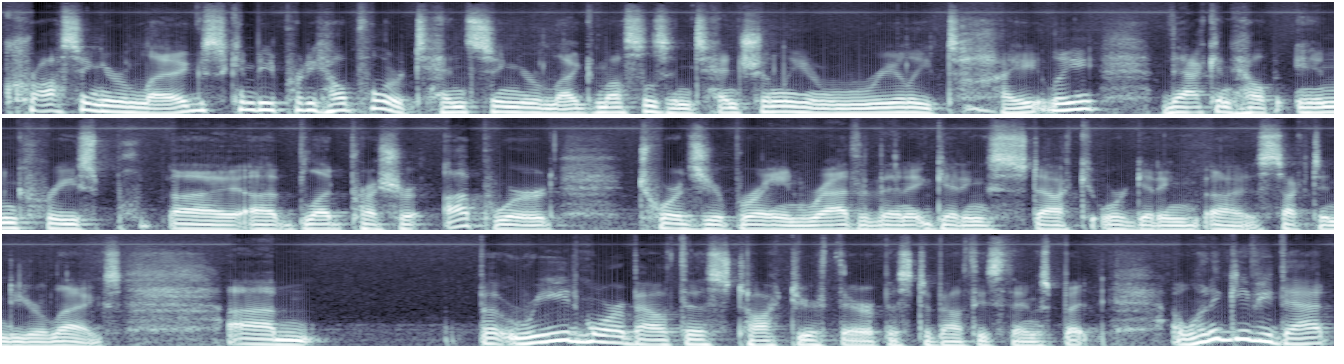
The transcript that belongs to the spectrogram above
Crossing your legs can be pretty helpful, or tensing your leg muscles intentionally and really tightly. That can help increase uh, uh, blood pressure upward towards your brain rather than it getting stuck or getting uh, sucked into your legs. Um, but read more about this, talk to your therapist about these things. But I want to give you that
